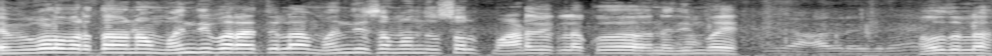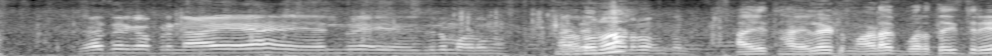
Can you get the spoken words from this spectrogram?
ಎಮ್ಮಿಗಳು ಬರ್ತಾವ ನಾವು ಮಂದಿ ಬರತ್ತಿಲ್ಲ ಮಂದಿ ಸಂಬಂಧ ಸ್ವಲ್ಪ ಮಾಡ್ಬೇಕಲಕ್ಕೋ ನದೀಮ್ ಬಾಯಿ ಹೌದಲ್ಲ? ಆಯ್ತು ಹೈಲೈಟ್ ಮಾಡಕ್ ಬರ್ತೈತ್ರಿ.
